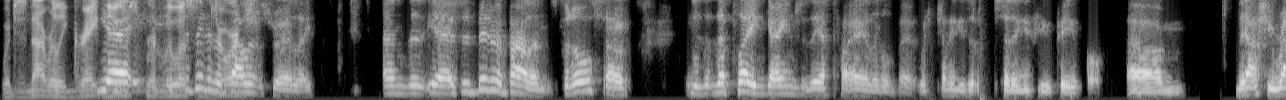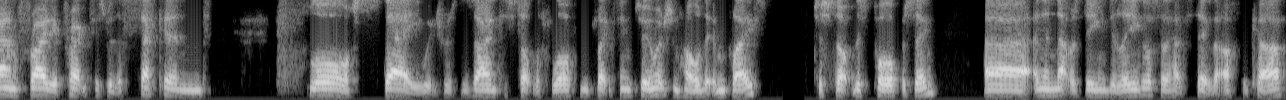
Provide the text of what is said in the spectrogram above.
which is not really great yeah, news for Lewis and George. balance, really. And the, yeah, it's a bit of a balance, but also they're playing games with the FIA a little bit, which I think is upsetting a few people. Um, they actually ran Friday practice with a second floor stay, which was designed to stop the floor from flexing too much and hold it in place to stop this porpoising. Uh, and then that was deemed illegal, so they had to take that off the car.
